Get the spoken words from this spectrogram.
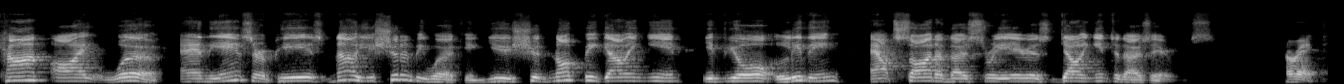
Can't I work? And the answer appears no, you shouldn't be working. You should not be going in if you're living outside of those three areas, going into those areas. Correct.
